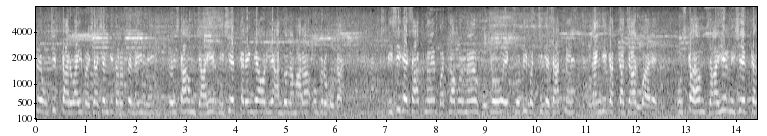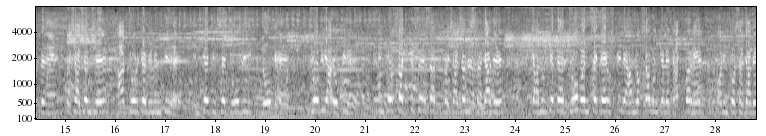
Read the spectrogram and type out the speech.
पे उचित कार्रवाई प्रशासन की तरफ़ से नहीं हुई तो इसका हम ज़ाहिर निषेध करेंगे और ये आंदोलन हमारा उग्र होगा। इसी के साथ में बदलापुर में जो एक छोटी बच्ची के साथ में लैंगिक अत्याचार हुआ है, उसका हम ज़ाहिर निषेध करते हैं। प्रशासन से हाथ जोड़ के विनंती है, इनके पीछे जो भी लोग हैं, जो भी आरोपी है, उनको सख्त से सख्त प्रशासन सजा दे। कानून के तहत जो बन सके उसके लिए हम लोग सब उनके लिए तत्पर हैं और इनको सजा दे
